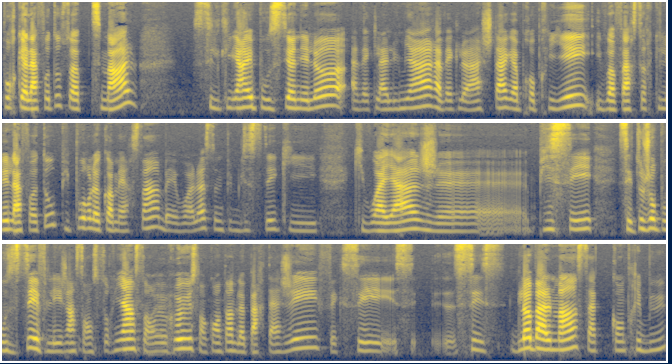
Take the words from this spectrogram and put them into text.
pour que la photo soit optimale. Si le client est positionné là, avec la lumière, avec le hashtag approprié, il va faire circuler la photo. Puis pour le commerçant, ben voilà, c'est une publicité qui, qui voyage. Euh, puis c'est, toujours positif. Les gens sont souriants, sont heureux, sont contents de le partager. Fait que c'est, globalement, ça contribue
